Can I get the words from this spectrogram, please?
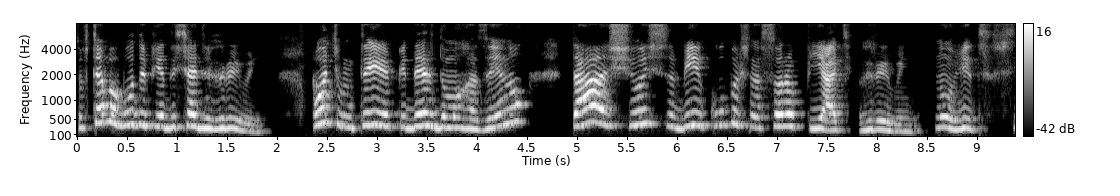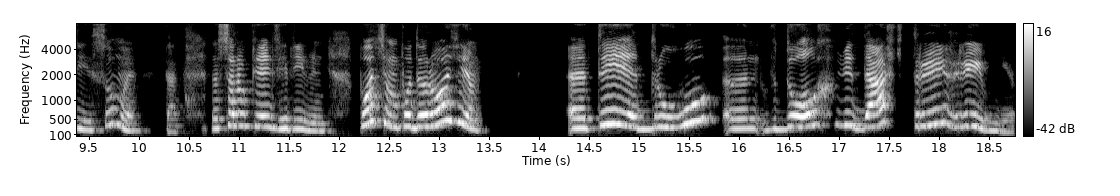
то в тебе буде 50 гривень. Потім ти підеш до магазину та щось собі купиш на 45 гривень. Ну, від всієї суми, так, на 45 гривень. Потім по дорозі е, ти другу е, в долг віддаш 3 гривні.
